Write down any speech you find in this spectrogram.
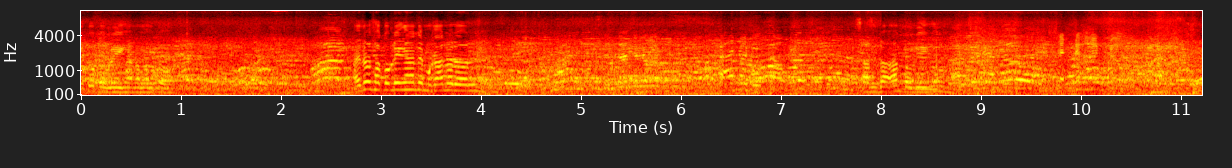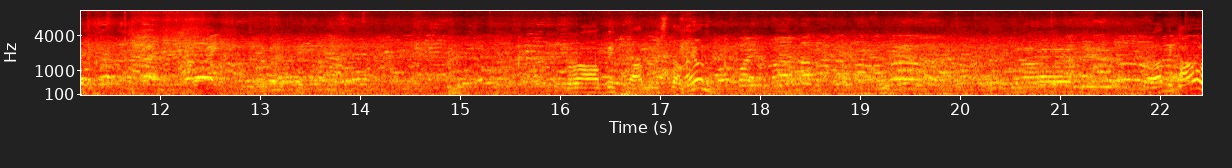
Ito, tulingan naman to. Ay, doon, sa tulingan natin, magkano doon? Ano dito? Sandaan, Grabe, dami isda ngayon. Dami tao.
